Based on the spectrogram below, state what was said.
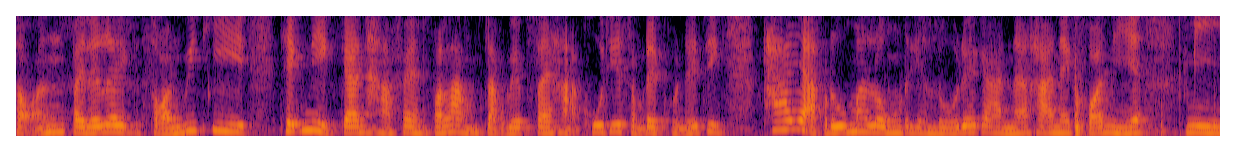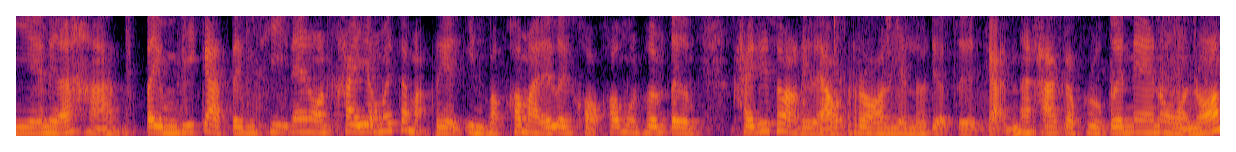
สอนไปเรื่อยๆ สอนวิธีเทคนิคการหาแฟนฝรั่งจากเว็บไซต์หาคู่ที่สำเร็จผลได้จริง ถ้าอยากรู้มาลงเรียนรู้ด้วยกันนะคะ ในคอร์สนี้มีเนื้อหาเต็มพิกัดเต็มที่แน่นอนใครยังไม่สมัครเรียน inbox เข้ามาได้เลยขอข้อมูลเพิ่มเติม ใครที่สมัครเรียนแล้วรอเรียนแล้วเดี๋ยวเจอกันนะคะ กับครูเปิ้ลแน่นอนเนาะ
